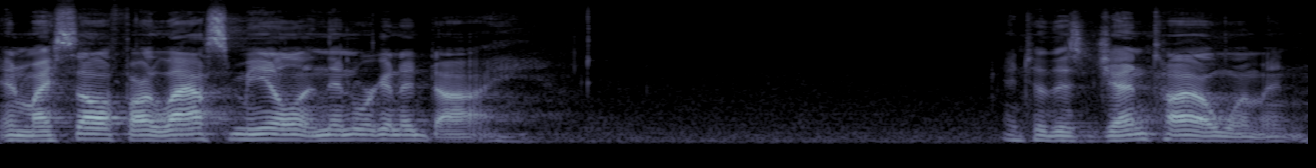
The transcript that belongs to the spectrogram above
and myself our last meal, and then we're going to die. And to this Gentile woman,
